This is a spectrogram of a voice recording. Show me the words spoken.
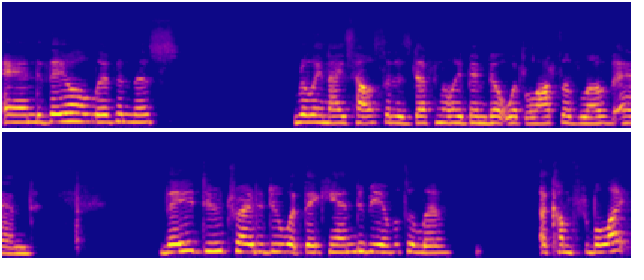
And they all live in this really nice house that has definitely been built with lots of love and they do try to do what they can to be able to live a comfortable life.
